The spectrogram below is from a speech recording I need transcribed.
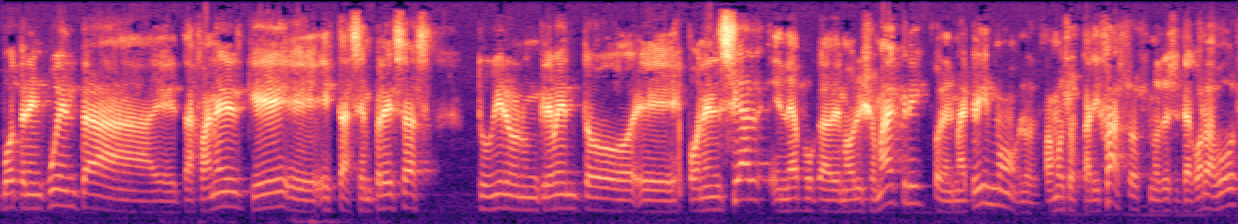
Voten en cuenta, eh, Tafanel, que eh, estas empresas tuvieron un incremento eh, exponencial en la época de Mauricio Macri, con el macrismo, los famosos tarifazos, no sé si te acordás vos,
